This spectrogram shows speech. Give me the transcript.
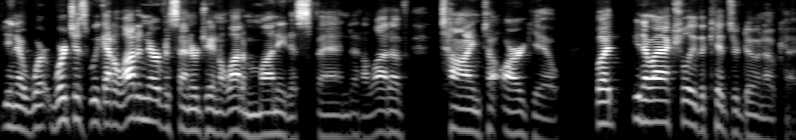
you know, we're we're just we got a lot of nervous energy and a lot of money to spend and a lot of time to argue, but you know, actually the kids are doing okay.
